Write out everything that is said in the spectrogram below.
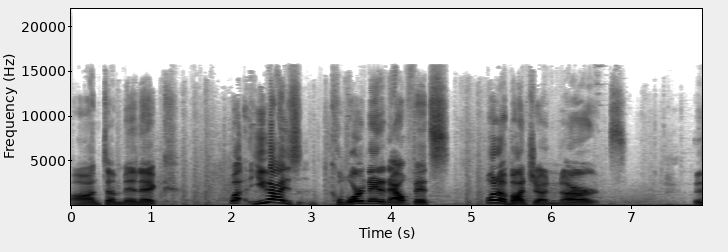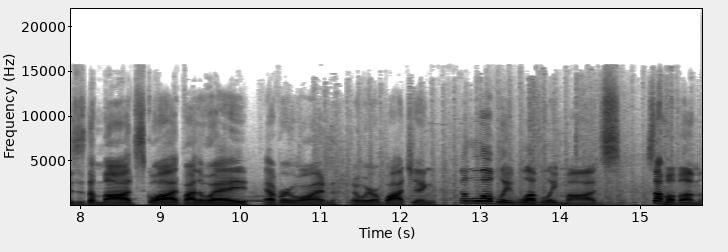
On to Minnick. What? You guys coordinated outfits? What a bunch of nerds. This is the mod squad, by the way, everyone that we were watching. The lovely, lovely mods. Some of them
